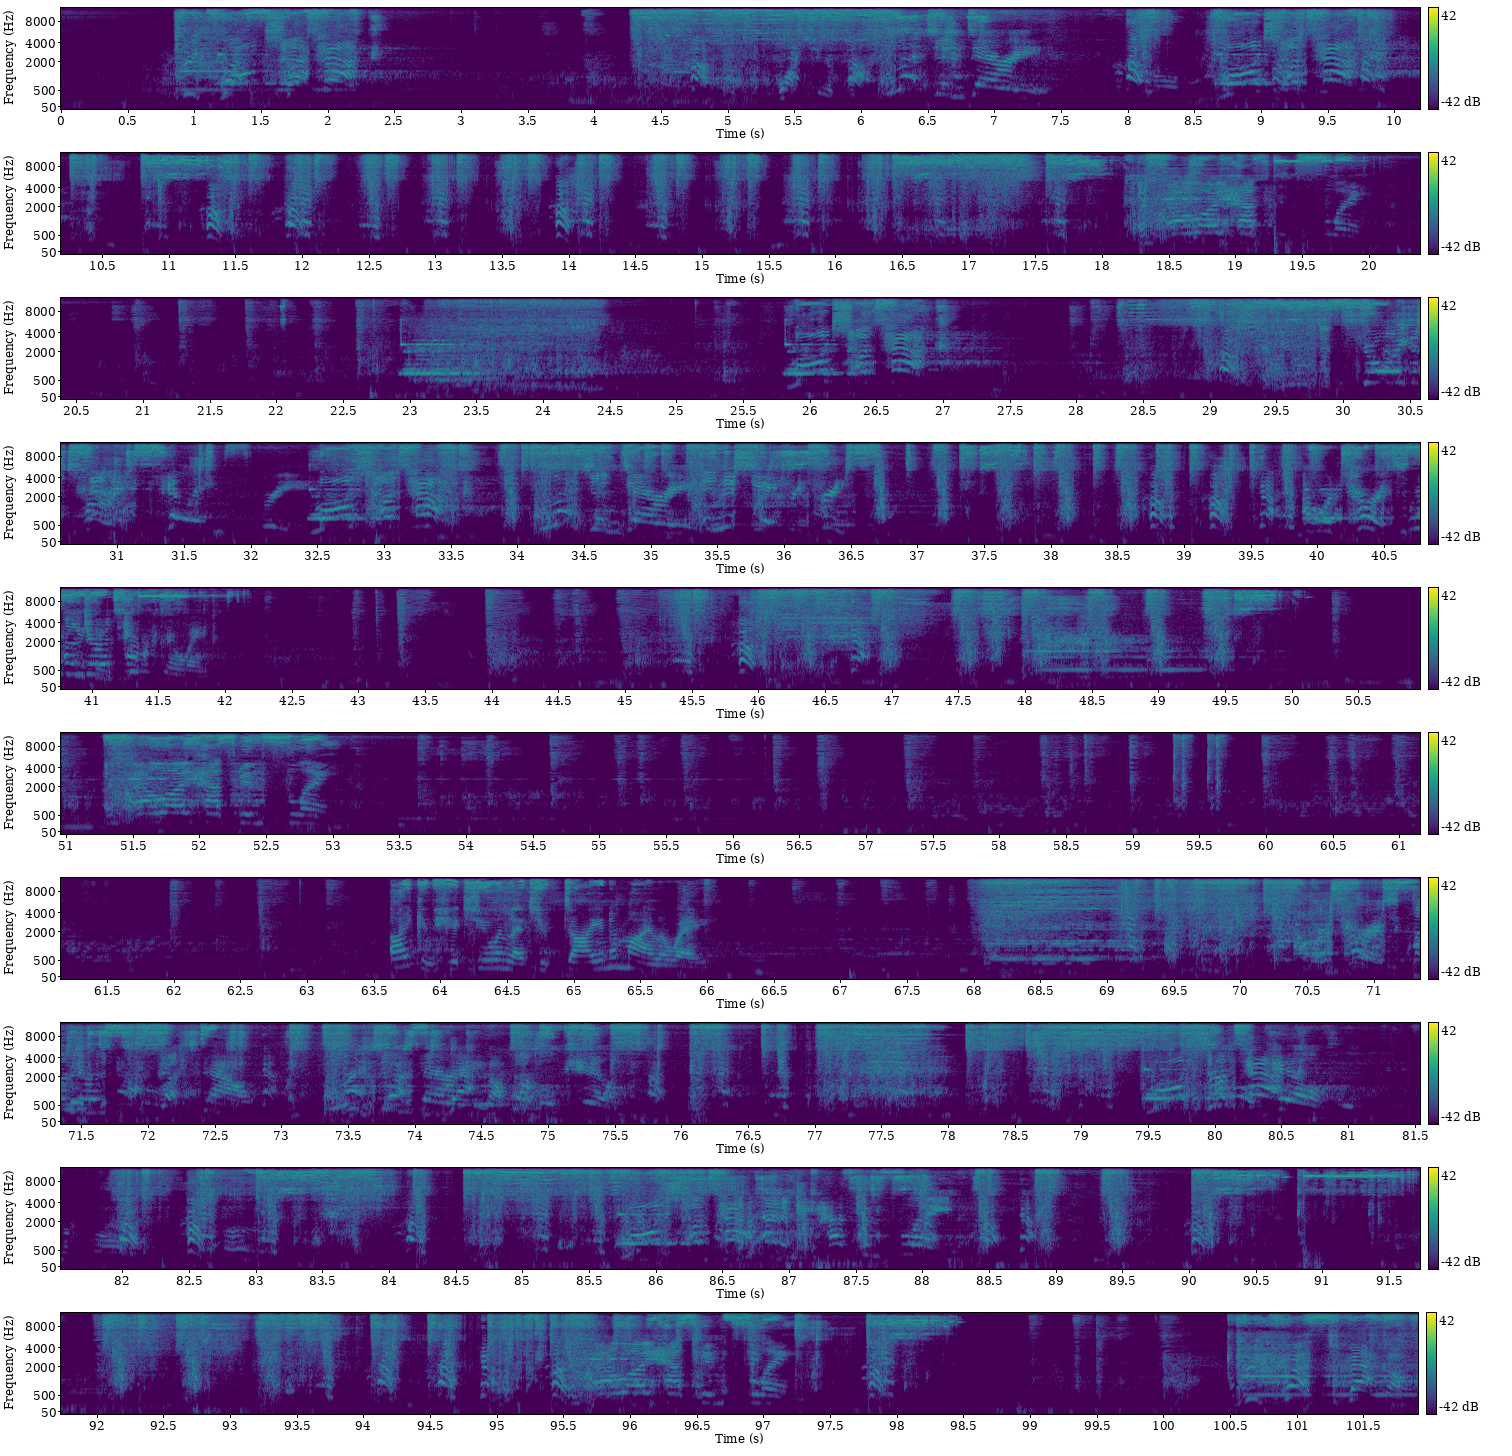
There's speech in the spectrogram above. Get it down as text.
Been. I can hit you and let you die in a mile away. Our turret has been shut down. Legendary double kill. Launch attack. Launch been slain. Request backup.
